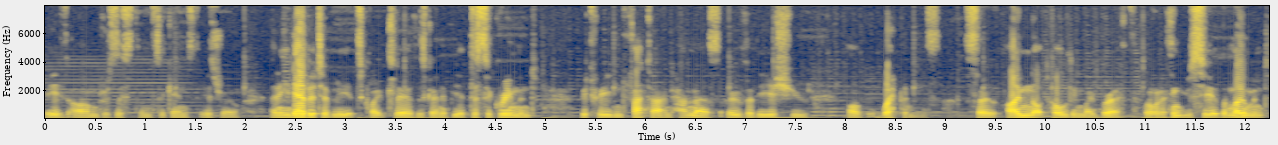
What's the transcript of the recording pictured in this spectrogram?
is armed resistance against Israel. And inevitably, it's quite clear there's going to be a disagreement between Fatah and Hamas over the issue of weapons. So I'm not holding my breath. But what I think you see at the moment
